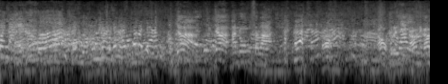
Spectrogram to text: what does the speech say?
วันไหนเออ ย่าย่าอ นงสละเอาคนละยี่เขานี่ครับ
